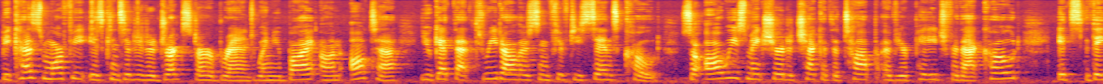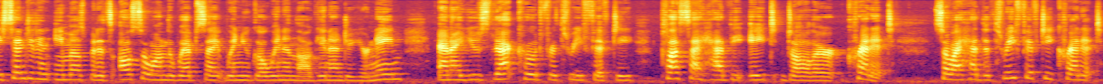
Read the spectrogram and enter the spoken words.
because Morphe is considered a drugstore brand, when you buy on Ulta, you get that $3.50 code. So always make sure to check at the top of your page for that code. It's They send it in emails, but it's also on the website when you go in and log in under your name. And I used that code for $3.50, plus I had the $8 credit. So I had the $3.50 credit,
